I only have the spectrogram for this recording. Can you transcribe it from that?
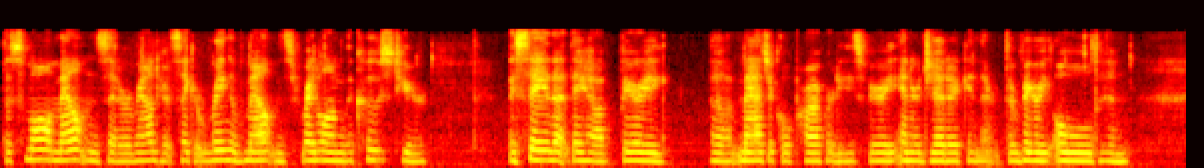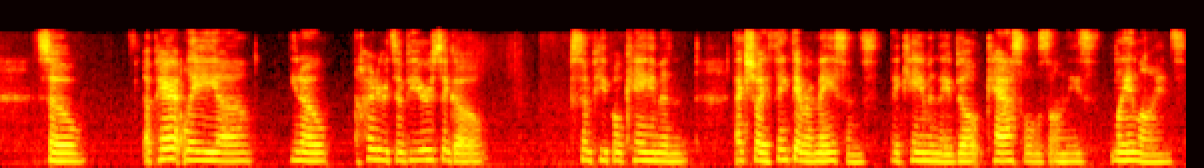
the small mountains that are around here, it's like a ring of mountains right along the coast here. They say that they have very uh, magical properties, very energetic, and they're they're very old, and so apparently, uh, you know, hundreds of years ago, some people came and actually I think they were masons. They came and they built castles on these ley lines.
